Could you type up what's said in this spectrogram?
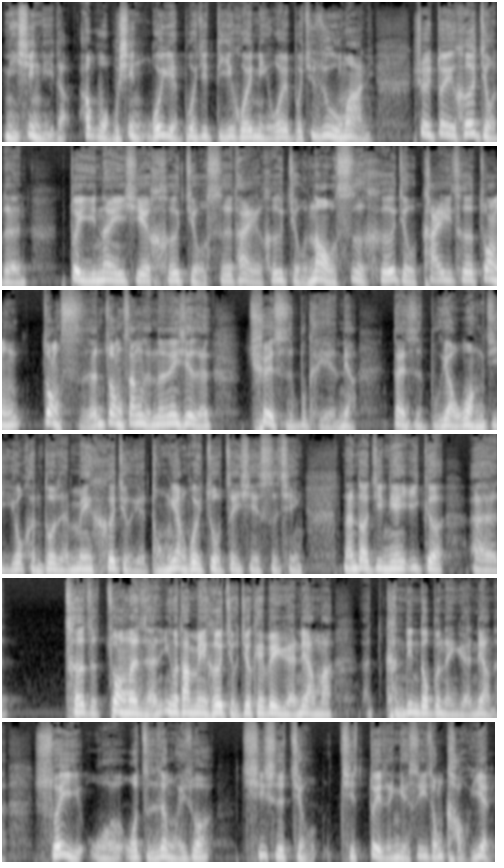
你信你的啊，我不信，我也不会去诋毁你，我也不去辱骂你。所以，对于喝酒的人，对于那一些喝酒失态、喝酒闹事、喝酒开车撞撞死人、撞伤人的那些人，确实不可原谅。但是，不要忘记，有很多人没喝酒也同样会做这些事情。难道今天一个呃车子撞了人，因为他没喝酒就可以被原谅吗？肯定都不能原谅的。所以我我只认为说，其实酒其实对人也是一种考验。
